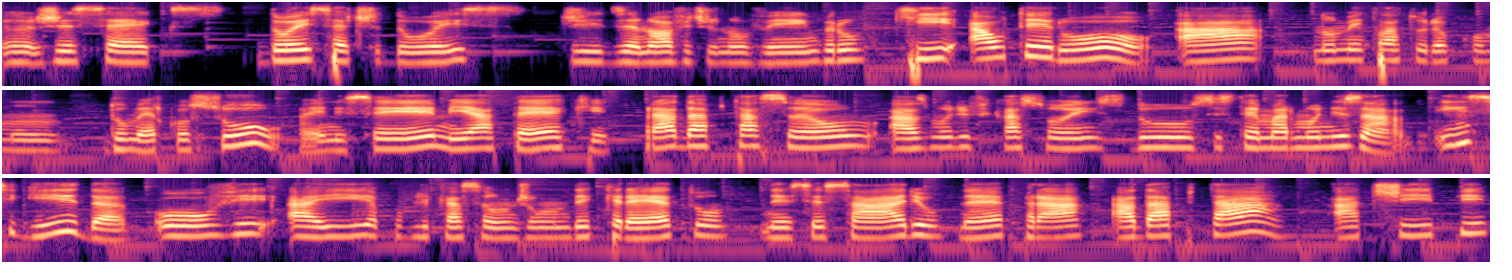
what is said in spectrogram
uh, GSEX 272 de 19 de novembro, que alterou a nomenclatura comum do Mercosul, a NCM e a TEC, para adaptação às modificações do sistema harmonizado. Em seguida, houve aí a publicação de um decreto necessário, né, para adaptar a TIP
